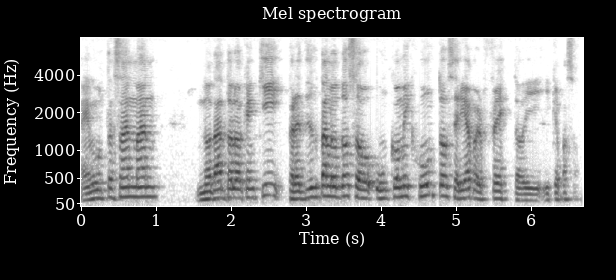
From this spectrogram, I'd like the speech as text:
A mí me gusta Sandman, no tanto Lock and Key, pero a ti te gustan los dos, o un cómic juntos sería perfecto. ¿Y, y qué pasó?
